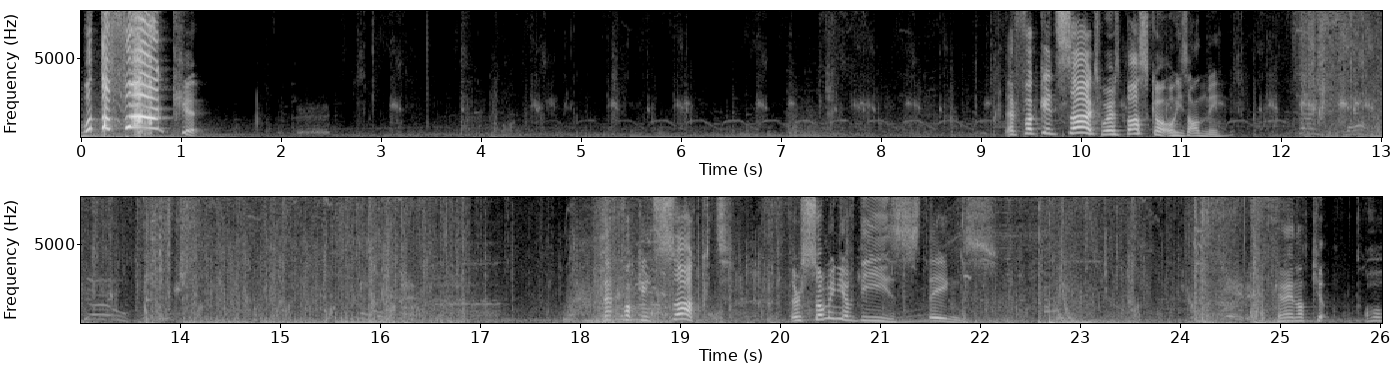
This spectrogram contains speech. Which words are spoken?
What the fuck? That fucking sucks. Where's Bosco? Oh, he's on me. That fucking sucked. There's so many of these things. Can I not kill? Oh,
